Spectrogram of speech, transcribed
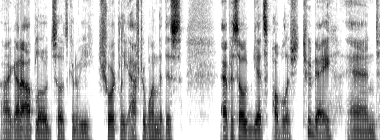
I gotta upload, so it's gonna be shortly after one that this episode gets published today. And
